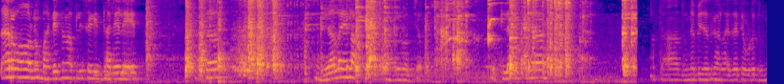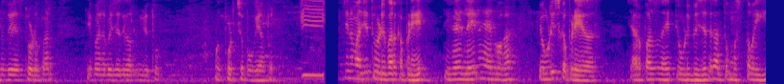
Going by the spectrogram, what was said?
तर भावानं तर आपली सगळी झालेली आहेत. असं घ्यायला हे लागतं भांडी रोजच्या पासून कुठल्या उठल्या आता धुणं भिजत घालायचं आहे तेवढं धुणं धुयाचं थोडंफार. ते पहिलं भिजत घालून घेतो. मग पुढचं बघूया आपण. त्यांचे ना माझे थोडेफार कपडे आहेत. ते काय लई नाही आहेत बघा. एवढीच कपडे आहेत आज. चार पाचच आहेत तेवढी भिजत घालतो मस्तपैकी.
